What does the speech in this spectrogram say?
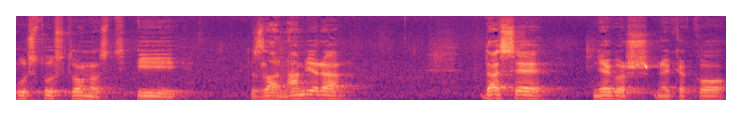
uz tu sklonost i zla namjera, da se Njegoš nekako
